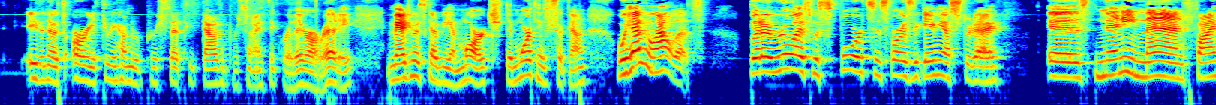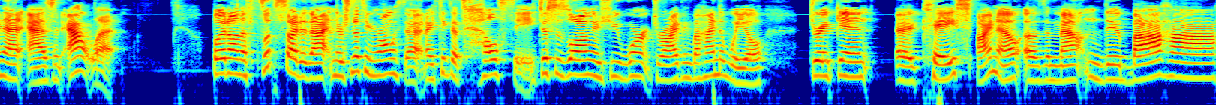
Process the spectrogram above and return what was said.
even though it's already 300% 3000% i think we're there already. Imagine what's going to be in march then more things shut down. We have no outlets but I realized with sports, as far as the game yesterday, is many men find that as an outlet. But on the flip side of that, and there's nothing wrong with that, and I think that's healthy, just as long as you weren't driving behind the wheel, drinking a case, I know, of the Mountain Dew Baja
